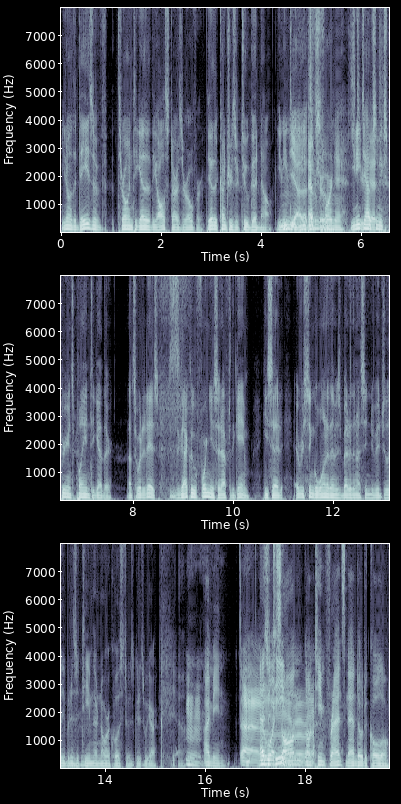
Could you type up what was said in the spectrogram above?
You know, the days of throwing together the all stars are over. The other countries are too good now. You need Mm, to, Yeah, you need that's to Evan have true. some- Fournier. You is need to have good. some experience playing together. That's what it is. This is exactly what Fournier said after the game. He said every single one of them is better than us individually, but as a Mhm. team, they're nowhere close to as good as we are. Yeah. Mm. I mean, Uh, As a who I team- on, on Team France, Nando De Colo.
